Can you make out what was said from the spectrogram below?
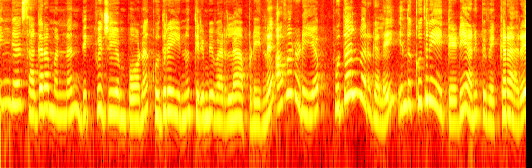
இங்கே சகர மன்னன் திக்விஜயம் போன குதிரை இன்னும் திரும்பி வரல அப்படின்னு அவருடைய புதல்வர்களை இந்த குதிரையை தேடி அனுப்பி வைக்கிறாரு.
